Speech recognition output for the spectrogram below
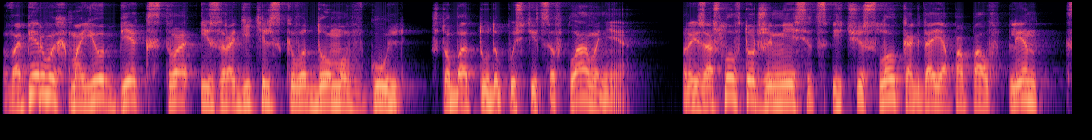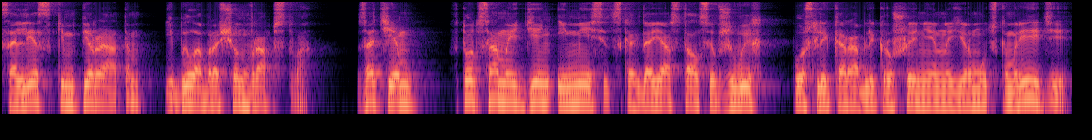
Во-первых, мое бегство из родительского дома в Гуль, чтобы оттуда пуститься в плавание, произошло в тот же месяц и число, когда я попал в плен к салесским пиратам и был обращен в рабство. Затем, в тот самый день и месяц, когда я остался в живых после кораблекрушения на Ермутском рейде,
